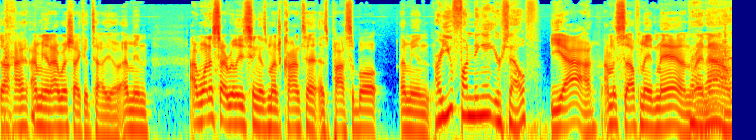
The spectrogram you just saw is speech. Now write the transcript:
I, I mean, I wish I could tell you. I mean, I want to start releasing as much content as possible. I mean, Are you funding it yourself? yeah, I'm a self-made man right now.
